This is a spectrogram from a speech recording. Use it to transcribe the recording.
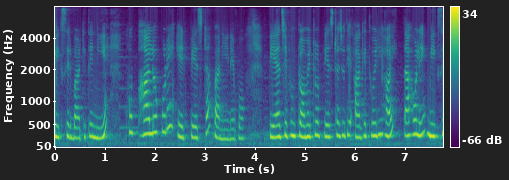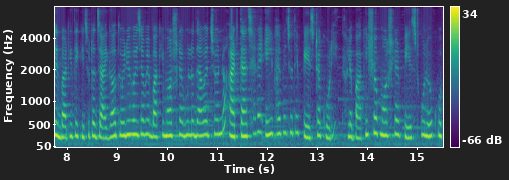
মিক্সির বাটিতে নিয়ে খুব ভালো করে এর পেস্টটা বানিয়ে নেব। পেঁয়াজ এবং টমেটোর পেস্টটা যদি আগে তৈরি হয়, তাহলে মিক্সির বাটিতে কিছুটা জায়গাও তৈরি হয়ে যাবে বাকি মশলাগুলো দেওয়ার জন্য। আর তাছাড়া এইভাবে যদি পেস্টটা করি, তাহলে বাকি সব মশলার পেস্টগুলো খুব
